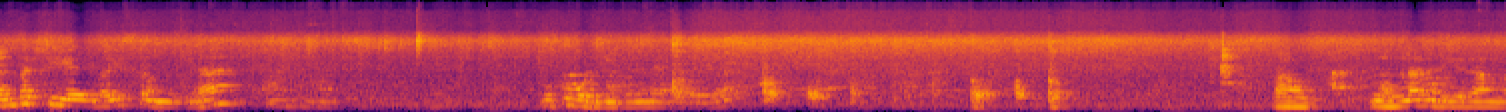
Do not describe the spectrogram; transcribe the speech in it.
எண்பத்தி ஏழு வயசு அவங்களுக்கு உப்பு போட்டுக்கலாம் பாவம் நல்லா நடிக்கிறாங்க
